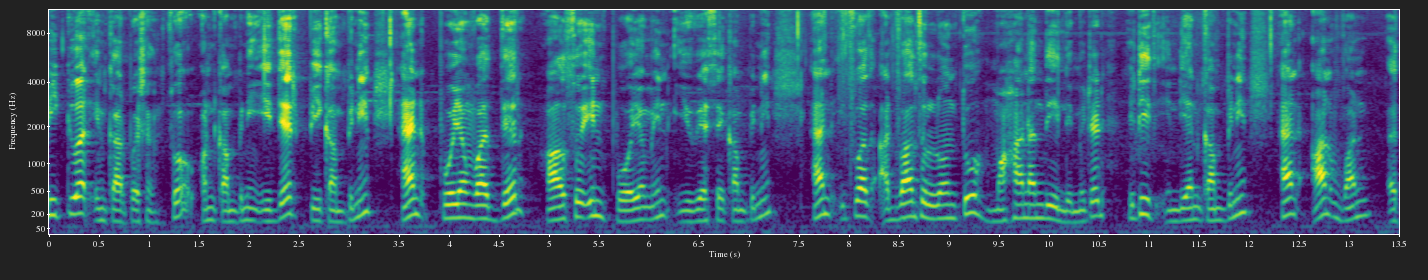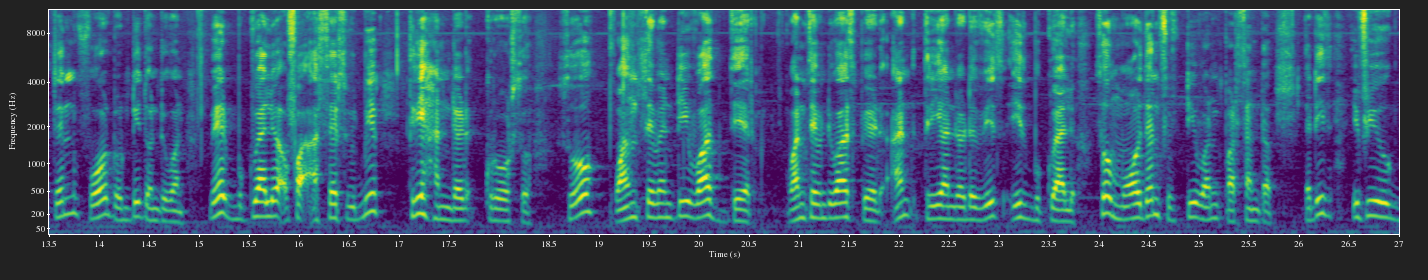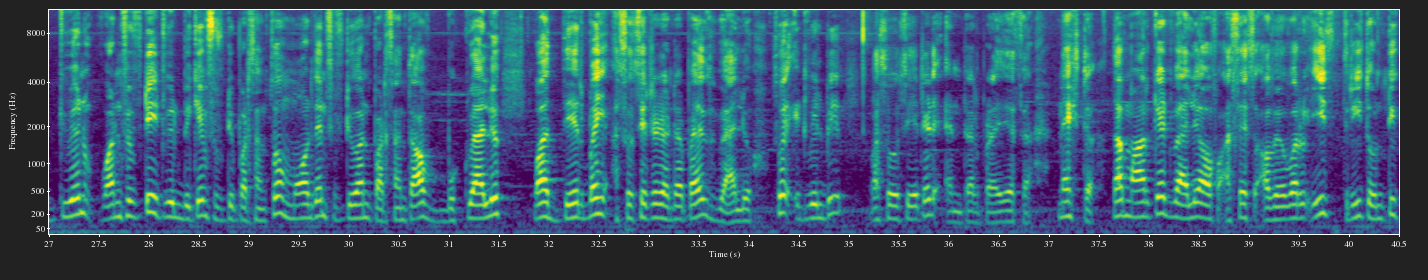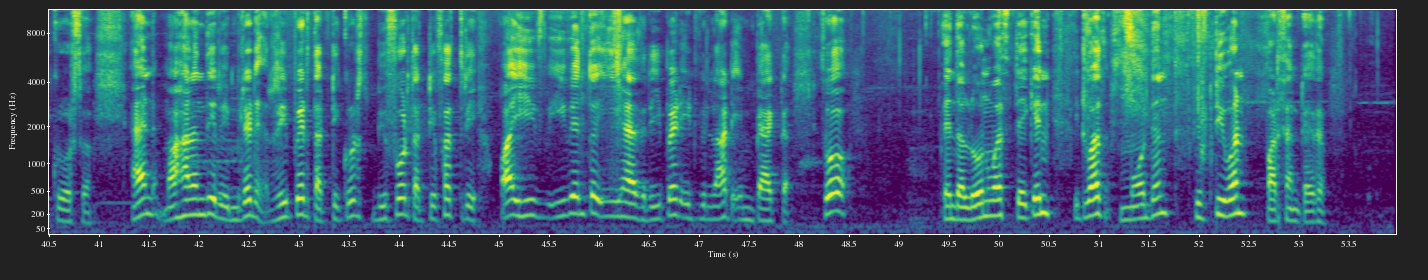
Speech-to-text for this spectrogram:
PQR incorporation. So one company is there P company and Poem was there also in Poem in USA company. And it was advanced loan to Mahanandi Limited. It is Indian company. And on 1 uh, 10 4 2021 where book value of assets will be 300 crores. So 170 was there 170 was paid and 300 is, is book value. So more than 51 percent. That is if you given 150 it will become 50 percent. So more than 51 percent of book value was thereby associated enterprise value. So it will be associated enterprises. Next the market value of assets however is 320 crores. And mahanandi limited repaid 30 crores before 31st 3 why even though he has repaid it will not impact. So when the loan was taken it was more than 51 percentage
